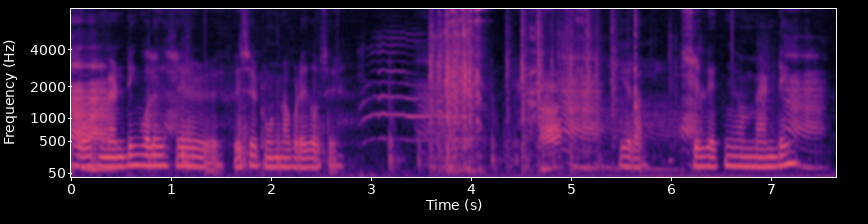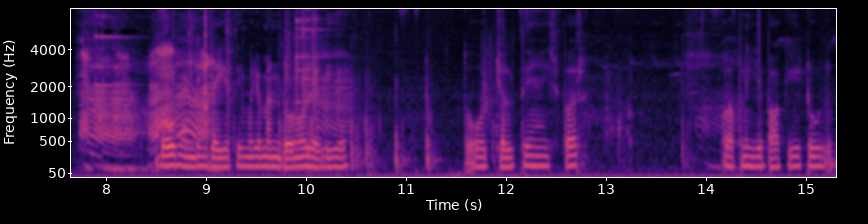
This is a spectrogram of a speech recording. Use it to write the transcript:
और मेंडिंग वाले से फिर से ढूंढना पड़ेगा उसे। ये रहा। इसे मेंडिंग दो मेंडिंग चाहिए थी, मुझे मैंने दोनों ले लिए। तो चलते हैं इस पर और अपनी ये बाकी टूल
